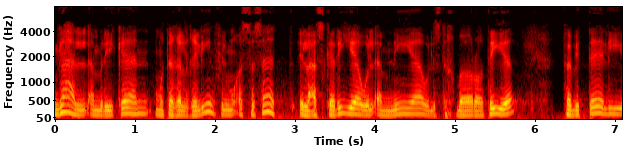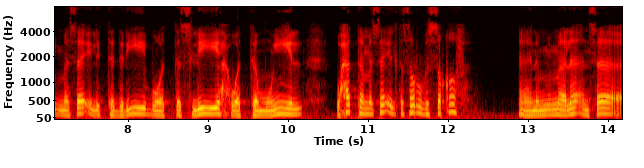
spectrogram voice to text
جعل الأمريكان متغلغلين في المؤسسات العسكرية والأمنية والاستخباراتية فبالتالي مسائل التدريب والتسليح والتمويل وحتى مسائل تسرب الثقافة. أنا مما لا أنساه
